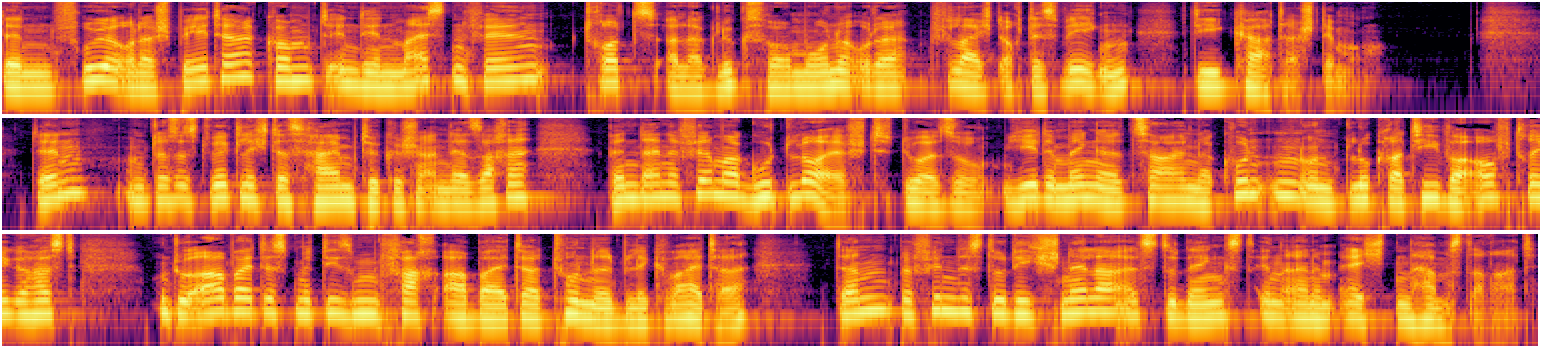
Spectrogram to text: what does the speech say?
Denn früher oder später kommt in den meisten Fällen, trotz aller Glückshormone oder vielleicht auch deswegen, die Katerstimmung. Denn, und das ist wirklich das Heimtückische an der Sache, wenn deine Firma gut läuft, du also jede Menge zahlender Kunden und lukrativer Aufträge hast und du arbeitest mit diesem Facharbeiter Tunnelblick weiter, dann befindest du dich schneller als du denkst in einem echten Hamsterrad.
